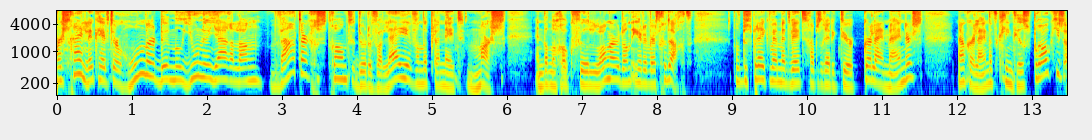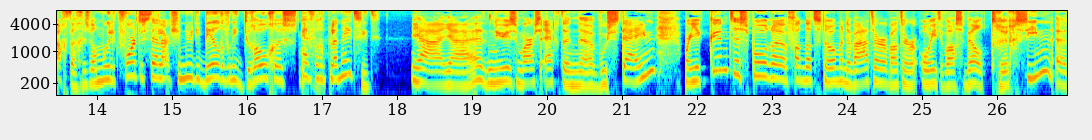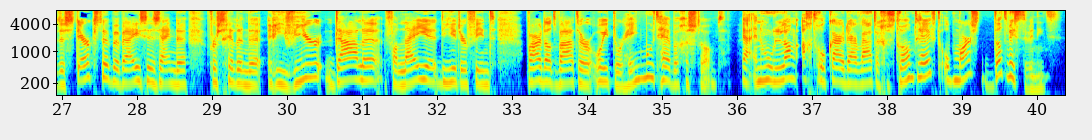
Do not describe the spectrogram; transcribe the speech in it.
Waarschijnlijk heeft er honderden miljoenen jaren lang water gestroomd door de valleien van de planeet Mars. En dan nog ook veel langer dan eerder werd gedacht. Dat bespreken we met wetenschapsredacteur Carlijn Meinders. Nou, Carlijn, dat klinkt heel sprookjesachtig. Is wel moeilijk voor te stellen als je nu die beelden van die droge, stoffige planeet ziet. Ja, ja, nu is Mars echt een uh, woestijn. Maar je kunt de sporen van dat stromende water, wat er ooit was, wel terugzien. Uh, de sterkste bewijzen zijn de verschillende rivierdalen, valleien die je er vindt, waar dat water ooit doorheen moet hebben gestroomd. Ja, en hoe lang achter elkaar daar water gestroomd heeft op Mars, dat wisten we niet.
